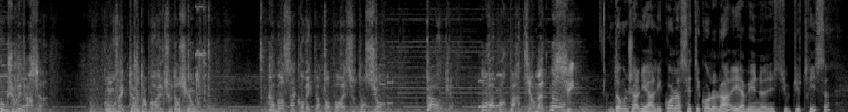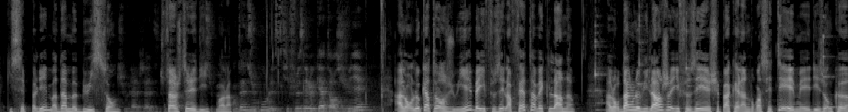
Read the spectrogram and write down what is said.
Faut que je répare ça. Convecteur temporel sous tension. Comment ça, convecteur temporel sous tension? Doc On va pas repartir maintenant Si. Donc j'allais à l'école, à cette école-là, et il y avait une institutrice qui s'appelait Madame Buisson. Tu l'as déjà dit. Ça, je te l'ai dit, Tu peux voilà. raconter du coup ce qu'il faisait le 14 juillet? Alors, le 14 juillet, ben, il faisait la fête avec l'âne. Alors, dans le village, il faisait, je sais pas à quel endroit c'était, mais disons que,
